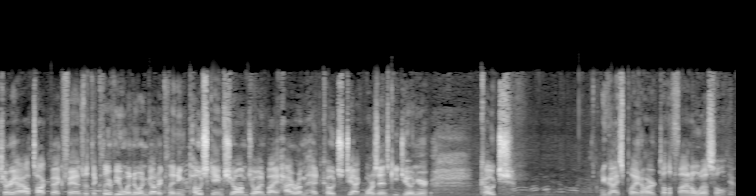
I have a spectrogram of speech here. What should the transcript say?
Terry Heil, Talkback fans with the Clearview Window and Gutter Cleaning post-game show. I'm joined by Hiram head coach Jack Mrozinski Jr. Coach, you guys played hard till the final whistle. Yep.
